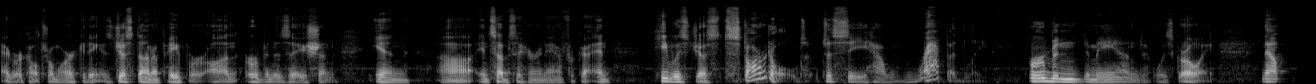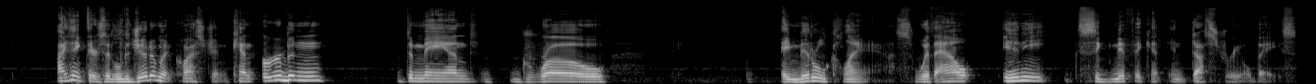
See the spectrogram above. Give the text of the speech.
agricultural marketing, has just done a paper on urbanization in, uh, in sub-Saharan Africa. And he was just startled to see how rapidly urban demand was growing. Now, I think there's a legitimate question. Can urban demand grow a middle class without any significant industrial base.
